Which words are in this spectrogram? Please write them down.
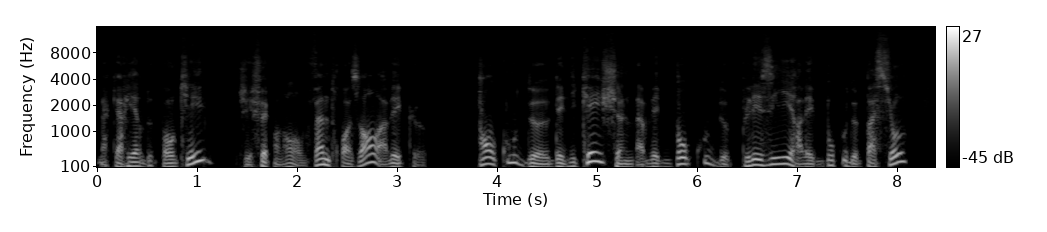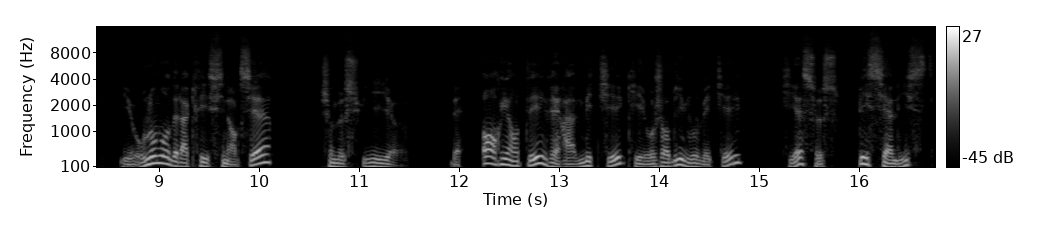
ma carrière de banquier. J'ai fait pendant 23 ans avec euh, beaucoup de dedication, avec beaucoup de plaisir, avec beaucoup de passion. Et au moment de la crise financière, je me suis euh, ben, orienté vers un métier qui est aujourd'hui mon métier, qui est ce spécialiste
